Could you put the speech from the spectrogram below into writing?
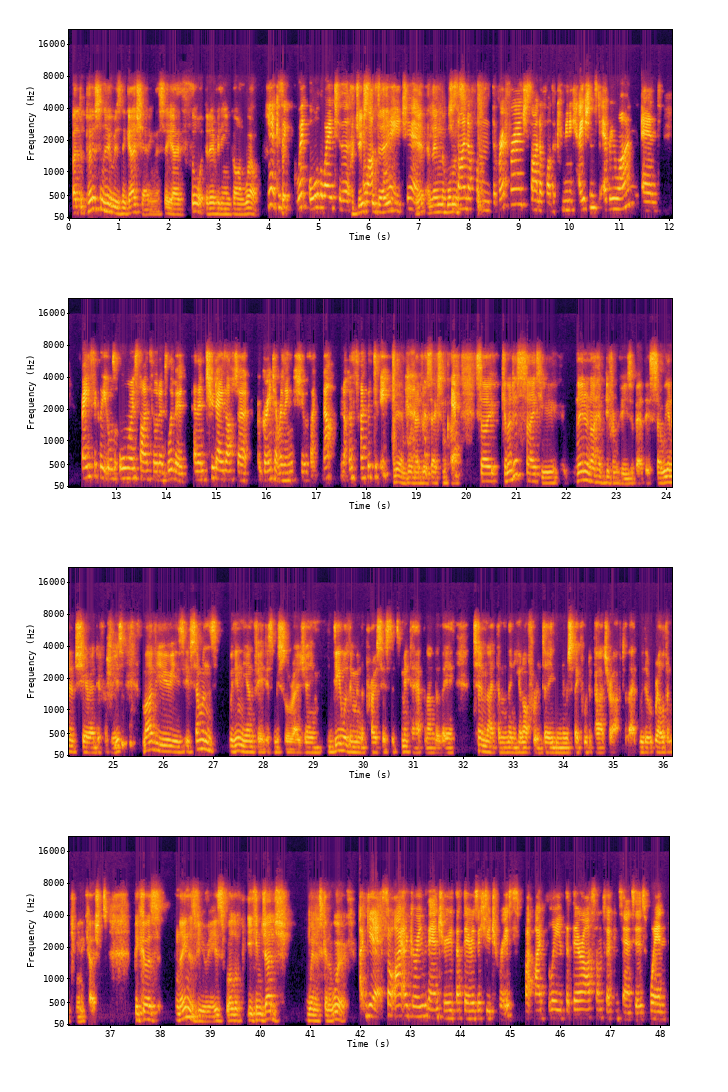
But the person who was negotiating, the CEO, thought that everything had gone well. Yeah, because it went all the way to the, Produced the last the deed. stage. Yeah. and then the She woman signed off on the reference, she signed off on the communications to everyone, and basically it was almost signed, sealed, and delivered. And then two days after agreeing to everything, she was like, no, not going to sign the deed. Yeah, and brought an adverse action claim. So, can I just say to you, Nina and I have different views about this. So, we're going to share our different views. My view is if someone's within the unfair dismissal regime, deal with them in the process that's meant to happen under there, terminate them, and then you can offer a deed and a respectful departure after that with the relevant communications. Because Nina's view is, well, look, you can judge when it's going to work. Uh, Yeah, so I agree with Andrew that there is a huge risk, but I believe that there are some circumstances when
